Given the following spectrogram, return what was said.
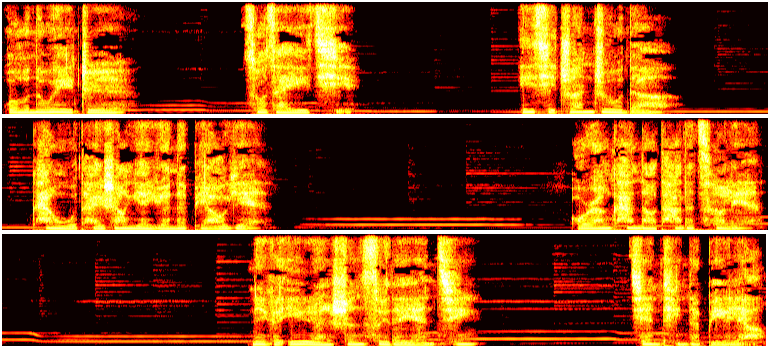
我们的位置坐在一起，一起专注的看舞台上演员的表演。偶然看到他的侧脸。那个依然深邃的眼睛，坚挺的鼻梁，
